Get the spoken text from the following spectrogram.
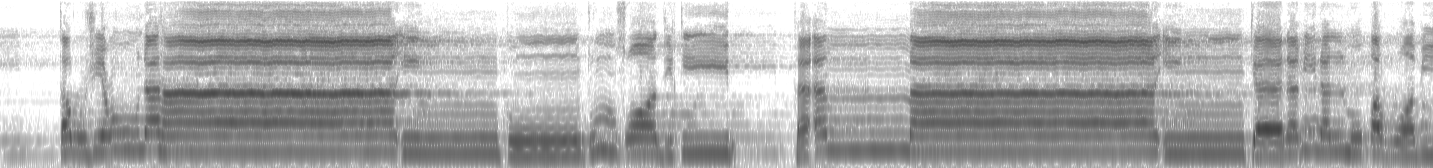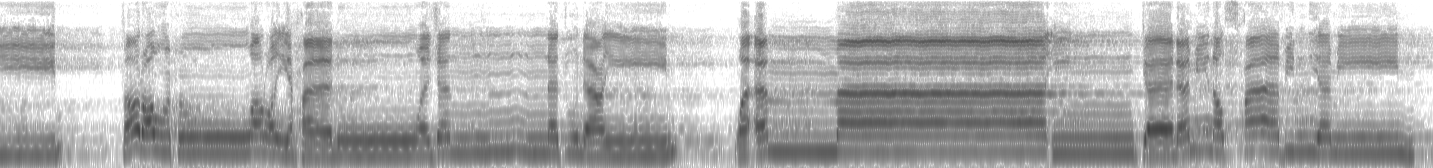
ترجعونها إن كنتم صادقين. فأما إن كان من المقربين. فروح وريحان وجنة نعيم. وأما إن كان من أصحاب اليمين.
